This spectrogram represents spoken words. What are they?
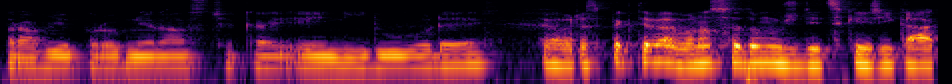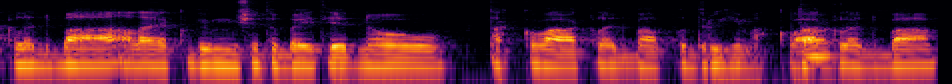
pravděpodobně nás čekají i jiný důvody. Jo, respektive ono se tomu vždycky říká kledba, ale jakoby může to být jednou taková kledba, po druhý maková tak. kledba.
